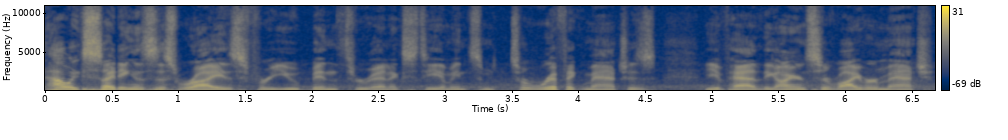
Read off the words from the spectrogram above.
How exciting has this rise for you? Been through NXT. I mean, some terrific matches you've had. The Iron Survivor match.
